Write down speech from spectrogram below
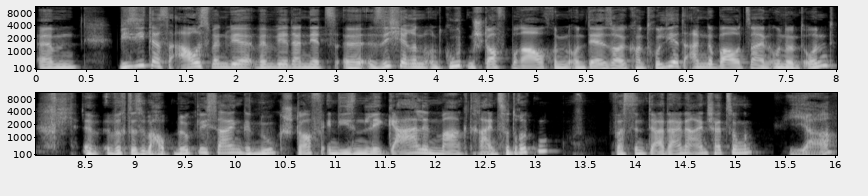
Ähm, wie sieht das aus, wenn wir, wenn wir dann jetzt äh, sicheren und guten Stoff brauchen und der soll kontrolliert angebaut sein und und und? Äh, wird es überhaupt möglich sein, genug Stoff in diesen legalen Markt reinzudrücken? Was sind da deine Einschätzungen? Ja,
